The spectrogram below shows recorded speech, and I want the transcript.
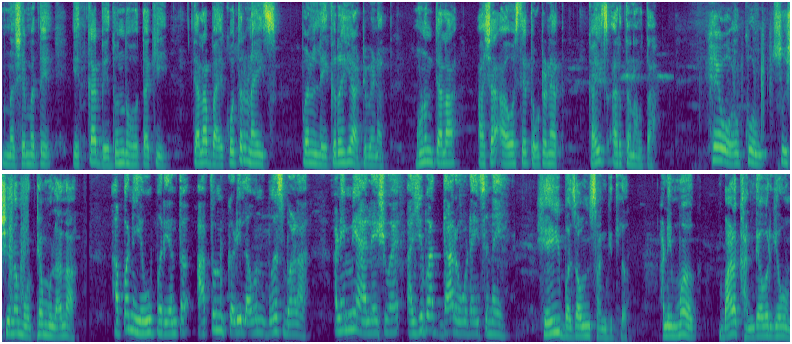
नशेमध्ये इतका बेधुंद होता की त्याला बायको तर नाहीच पण लेकरंही आठवेणात म्हणून त्याला अशा अवस्थेत उठण्यात काहीच अर्थ नव्हता. हे ओळखून सुशीनं मोठ्या मुलाला आपण येऊपर्यंत आतून कडी लावून बस बाळा आणि मी आल्याशिवाय अजिबात दार उघडायचं नाही. हेही बजावून सांगितलं. आणि मग बाळ खांद्यावर घेऊन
